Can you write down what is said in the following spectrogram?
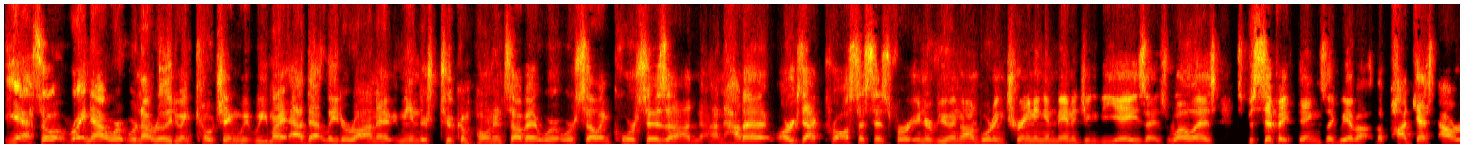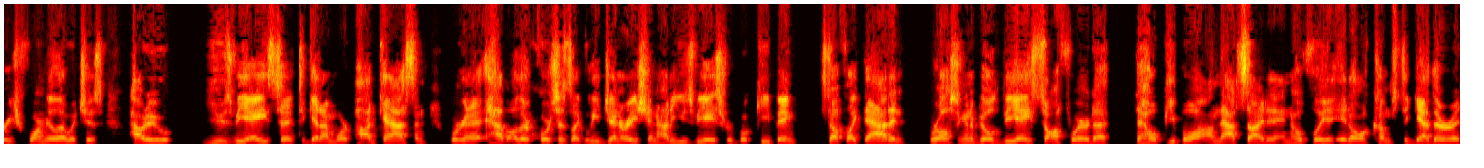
Yeah. So right now we're, we're not really doing coaching. We, we might add that later on. I mean, there's two components of it. We're, we're selling courses on, on how to, our exact processes for interviewing, onboarding, training, and managing VAs, as well as specific things. Like we have a, the podcast outreach formula, which is how to use VAs to, to get on more podcasts. And we're going to have other courses like lead generation, how to use VAs for bookkeeping, stuff like that. And we're also going to build VA software to, to help people on that side. And hopefully it all comes together.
